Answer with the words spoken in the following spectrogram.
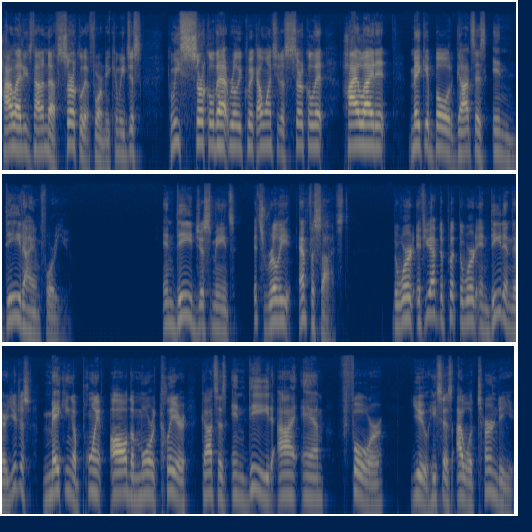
highlighting is not enough. Circle it for me. Can we just can we circle that really quick? I want you to circle it, highlight it, make it bold. God says, Indeed, I am for you. Indeed just means it's really emphasized. The word, if you have to put the word indeed in there, you're just making a point all the more clear. God says, Indeed, I am for you. He says, I will turn to you,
